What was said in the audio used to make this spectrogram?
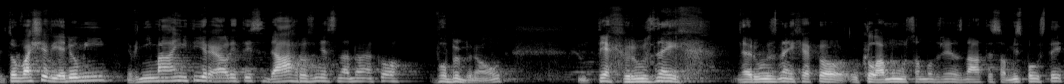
Je to vaše vědomí, vnímání té reality se dá hrozně snadno jako oblbnout. Těch různých, různých jako klamů samozřejmě znáte sami spousty.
